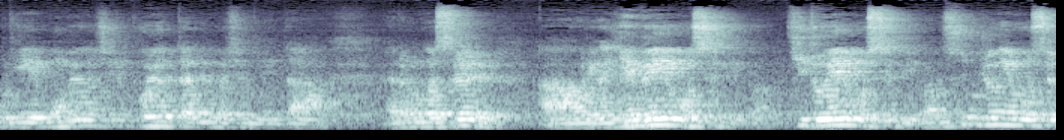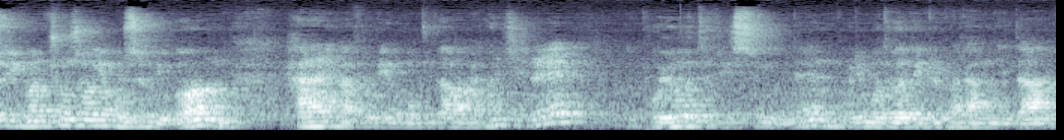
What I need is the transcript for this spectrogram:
우리의 몸의 헌신을 보였다는 것입니다. 이런 것을 아, 우리가 예배의 모습이건 기도의 모습이건 순종의 모습이건 충성의 모습이건 하나님 앞에 우리의 몸과 헌신을 보여드릴 수 있는 우리 모두가 되길 바랍니다.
